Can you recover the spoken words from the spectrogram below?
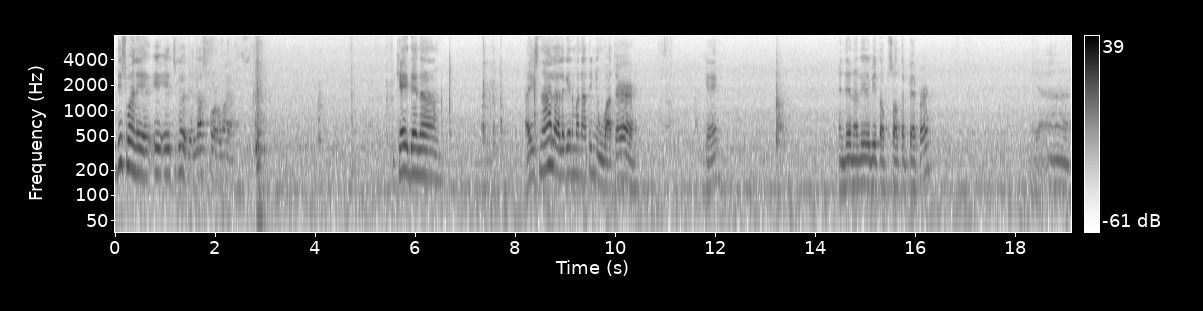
this one, i- i- it's good. It lasts for a while. Okay, then uh, ayos na. Lalagay naman natin yung water. Okay? And then a little bit of salt and pepper. Yeah.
